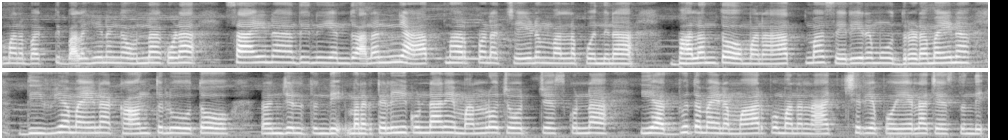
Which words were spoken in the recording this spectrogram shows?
మన భక్తి బలహీనంగా ఉన్నా కూడా సాయినాథిని ఎందు అనన్య ఆత్మార్పణ చేయడం వలన పొందిన బలంతో మన ఆత్మ శరీరము దృఢమైన దివ్యమైన కాంతులతో రంజిల్లుతుంది. మనకు తెలియకుండానే మనలో చోటు చేసుకున్న ఈ అద్భుతమైన మార్పు మనల్ని ఆశ్చర్యపోయేలా చేస్తుంది.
